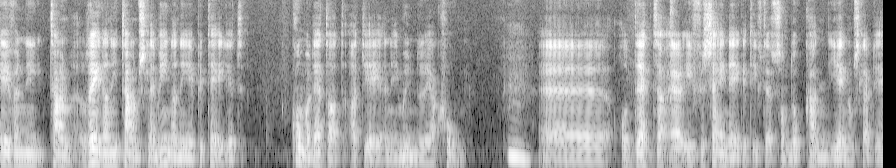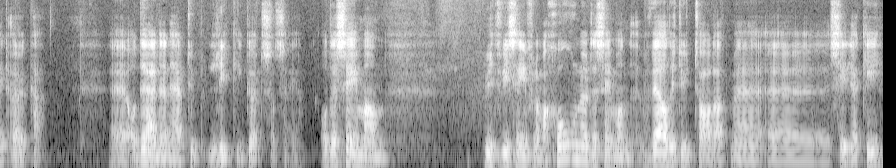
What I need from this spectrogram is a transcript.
även i tarm, redan i tarmslemhinnan, i epiteliet, kommer detta att, att ge en immunreaktion. Eh, och detta är i och för sig negativt eftersom då kan genomsläpplighet öka. Eh, och det är den här typ leaky gut så att säga. Och det ser man vid vissa inflammationer, det ser man väldigt uttalat med eh, celiaki.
